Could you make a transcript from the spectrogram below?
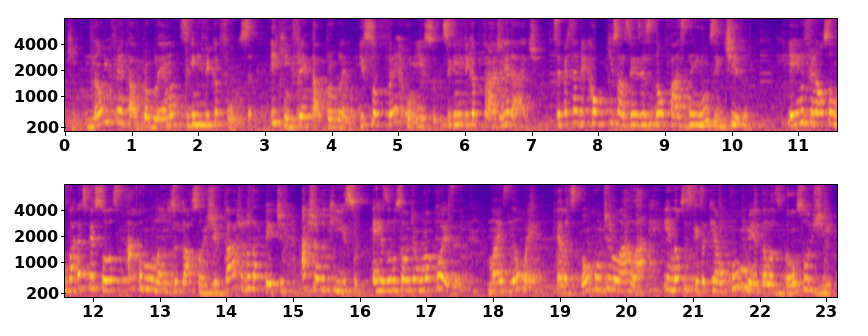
que não enfrentar o problema significa força e que enfrentar o problema e sofrer com isso significa fragilidade. Você percebe como que isso às vezes não faz nenhum sentido? E aí no final são várias pessoas acumulando situações debaixo do tapete achando que isso é resolução de alguma coisa mas não é. Elas vão continuar lá e não se esqueça que em algum momento elas vão surgir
